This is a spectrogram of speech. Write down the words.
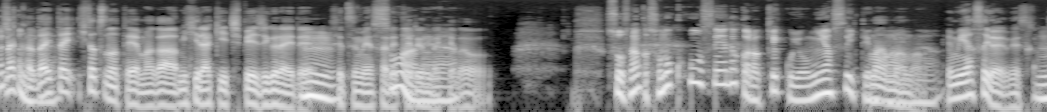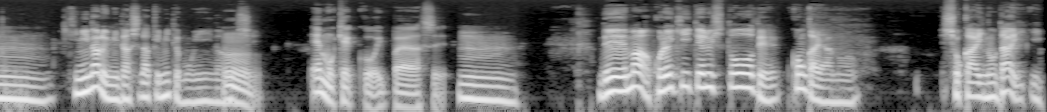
確なんかね。大体一つのテーマが見開き1ページぐらいでうん説明されてるんだけど、そう、なんかその構成だから結構読みやすいっていうまあのがあるね。まあまあ、読みやすいは読みやすかうった。ん。気になる見出しだけ見てもいいだろうし。絵も結構いっぱいあるし。うん。で、まあ、これ聞いてる人で、今回あの、初回の第1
